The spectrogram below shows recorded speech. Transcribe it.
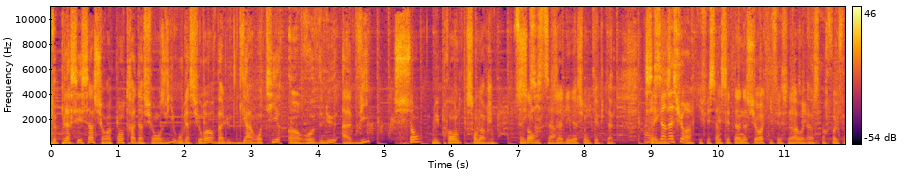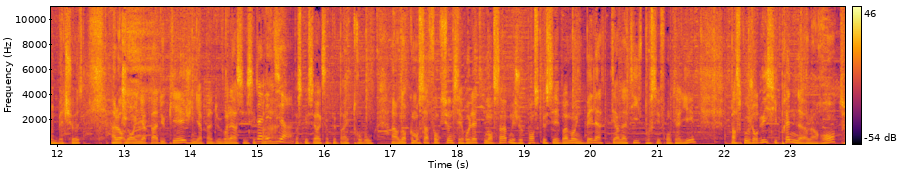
de placer ça sur un contrat d'assurance vie où l'assureur va lui garantir un revenu à vie sans lui prendre son argent. Ça sans existe, ça. aliénation du capital. Ah, c'est un assureur qui fait ça. Et c'est un assureur qui fait ça, voilà, c'est- parfois ils font de belles choses. Alors non, il n'y a pas de piège, il n'y a pas de voilà, c'est pas dire. parce que c'est vrai que ça peut paraître trop beau. Alors non, comment ça fonctionne, c'est relativement simple, mais je pense que c'est vraiment une belle alternative pour ces frontaliers parce qu'aujourd'hui s'ils prennent leur, leur rente,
